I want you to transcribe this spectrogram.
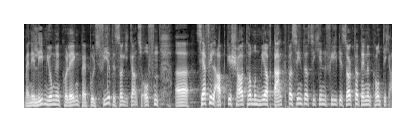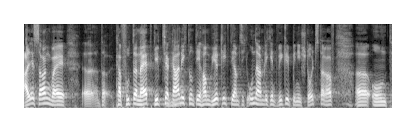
meine lieben jungen Kollegen bei Puls 4, das sage ich ganz offen, äh, sehr viel abgeschaut haben und mir auch dankbar sind, dass ich ihnen viel gesagt habe. Denen konnte ich alles sagen, weil äh, kein Futterneid gibt's ja mhm. gar nicht und die haben wirklich, die haben sich unheimlich entwickelt, bin ich stolz darauf. Äh, und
